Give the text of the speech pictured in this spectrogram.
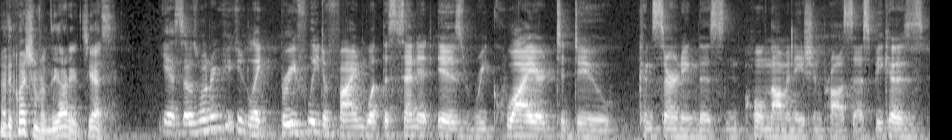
Another question from the audience. Yes. Yes, I was wondering if you could like briefly define what the Senate is required to do concerning this whole nomination process because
